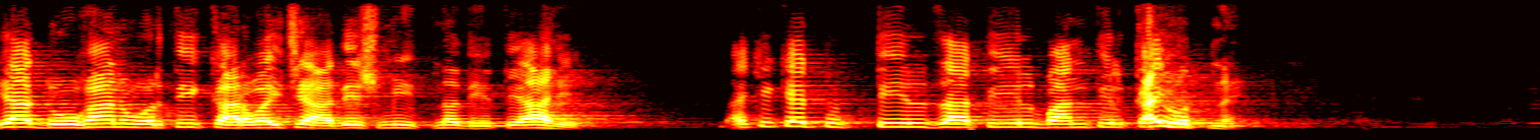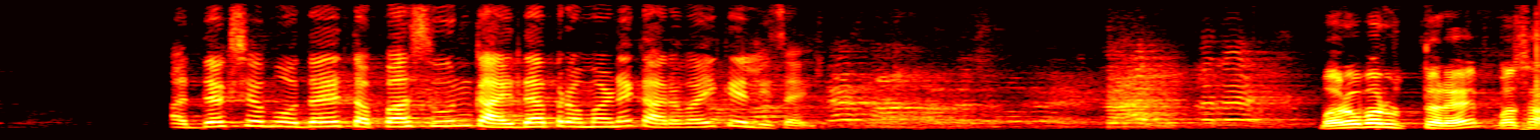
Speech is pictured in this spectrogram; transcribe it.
या दोघांवरती कारवाईचे आदेश मी इथनं देते आहे. बाकी काय तुटतील जातील बांधतील काही होत नाही. अध्यक्ष महोदय तपासून कायद्याप्रमाणे कारवाई केली जाईल. बरोबर उत्तर आहे. बसा.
